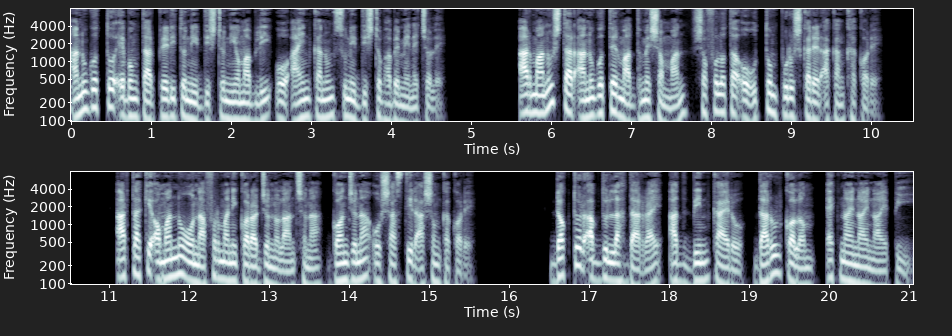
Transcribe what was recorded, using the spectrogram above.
আনুগত্য এবং তার প্রেরিত নির্দিষ্ট নিয়মাবলী ও আইনকানুন সুনির্দিষ্টভাবে মেনে চলে। আর মানুষ তার আনুগত্যের মাধ্যমে সম্মান, সফলতা ও উত্তম পুরস্কারের আকাঙ্ক্ষা করে। আর তাকে অমান্য ও নাফরমানি করার জন্য লাঞ্ছনা, গঞ্জনা ও শাস্তির আশঙ্কা করে। ড. আবদুল্লাহ দাররায় আদ বিন কায়রো, দারুল কলম, এক নয় নয় নয় পি।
